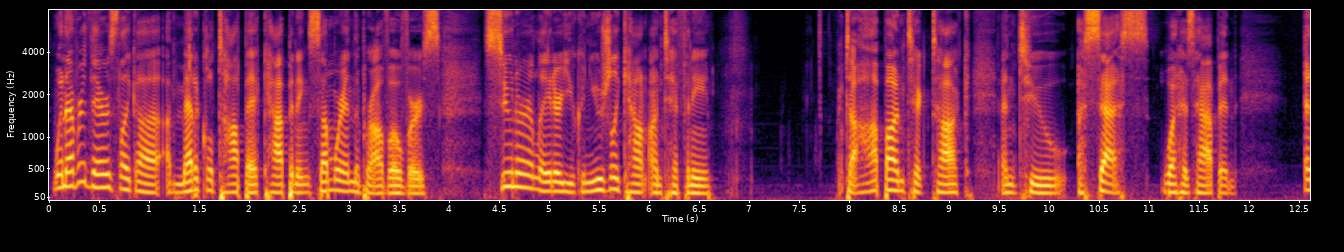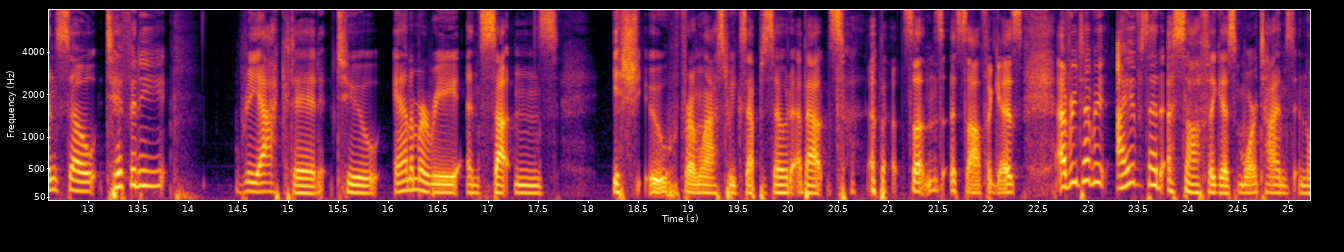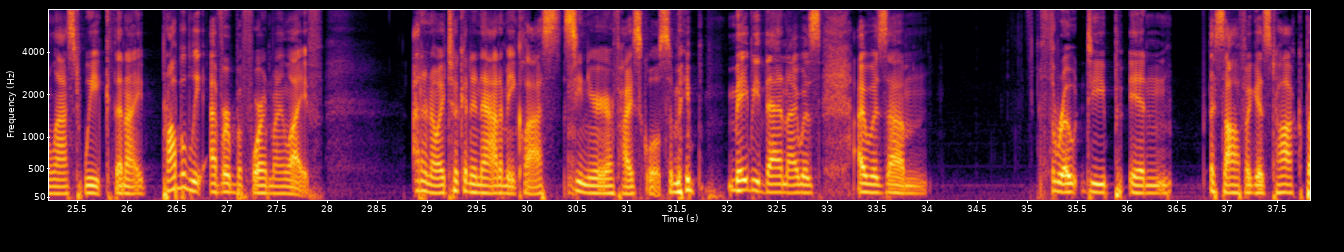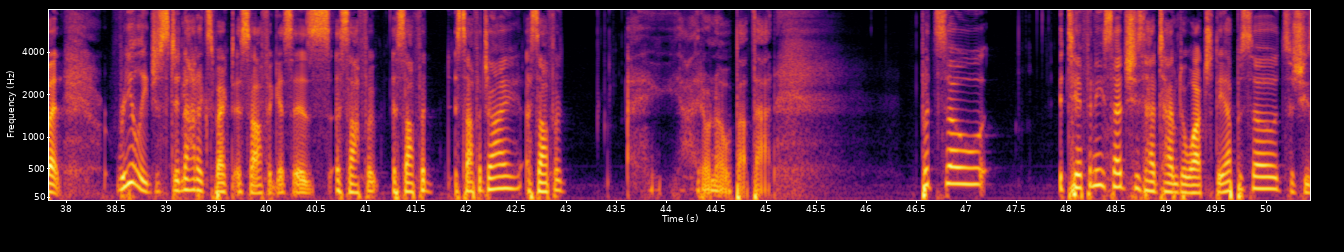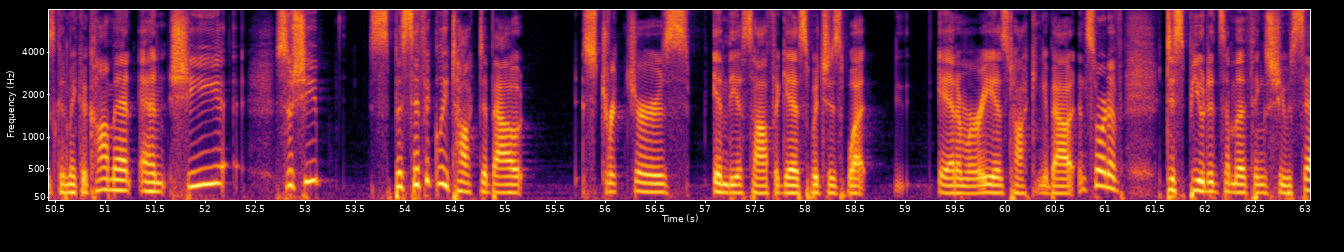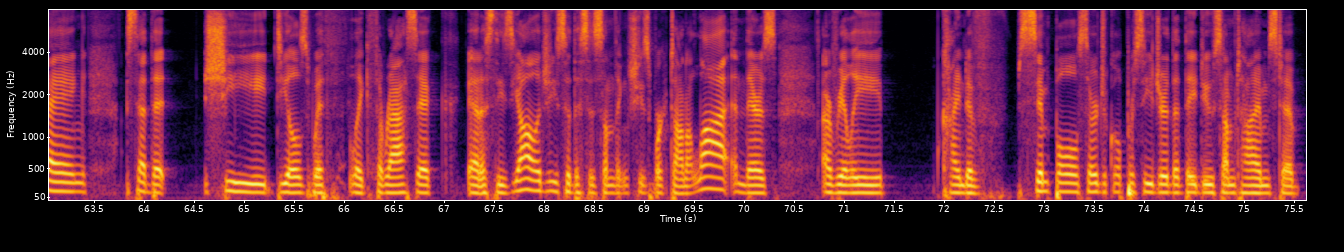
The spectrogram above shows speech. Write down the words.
Whenever there's like a, a medical topic happening somewhere in the Bravoverse, sooner or later you can usually count on Tiffany to hop on TikTok and to assess what has happened. And so Tiffany reacted to Annemarie and Sutton's issue from last week's episode about about Sutton's esophagus. Every time I, I have said esophagus more times in the last week than I probably ever before in my life. I don't know. I took an anatomy class senior year of high school, so maybe maybe then I was I was um throat deep in esophagus talk, but really just did not expect esophaguses, esophag, esophag, esophagi, esophag. I, I don't know about that. But so Tiffany said she's had time to watch the episode, so she's going to make a comment. And she, so she specifically talked about strictures in the esophagus, which is what Anna Maria is talking about, and sort of disputed some of the things she was saying. Said that she deals with like thoracic anesthesiology, so this is something she's worked on a lot. And there's a really kind of simple surgical procedure that they do sometimes to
